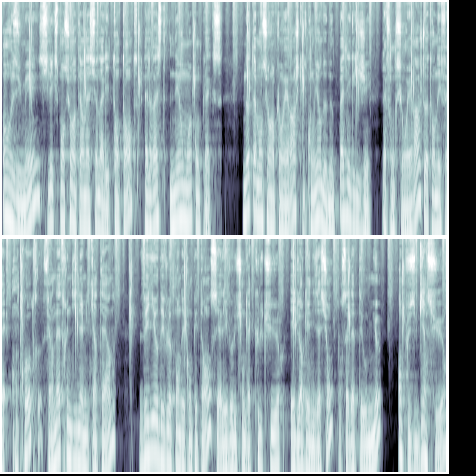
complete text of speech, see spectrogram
En résumé, si l'expansion internationale est tentante, elle reste néanmoins complexe, notamment sur un plan RH qu'il convient de ne pas négliger. La fonction RH doit en effet, entre autres, faire naître une dynamique interne, veiller au développement des compétences et à l'évolution de la culture et de l'organisation pour s'adapter au mieux, en plus bien sûr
